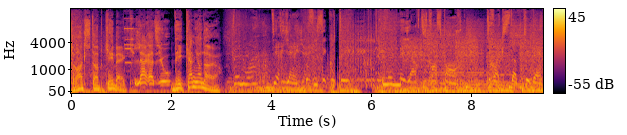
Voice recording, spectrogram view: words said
Truck Stop Québec, la radio des camionneurs. Benoît Thérien. Vous écoutez le meilleur du transport. Truck Stop Québec.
